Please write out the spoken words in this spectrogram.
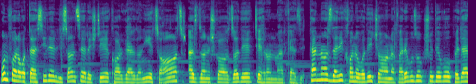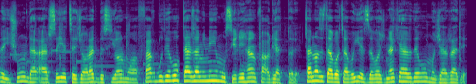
اون فارغ التحصیل لیسانس رشته کارگردانی تئاتر از دانشگاه آزاد تهران مرکزه. تناز در یک خانواده چهار نفره بزرگ شده و پدر ایشون در عرصه تجارت بسیار موفق بوده و در زمینه موسیقی هم فعالیت داره. تناز طباطبایی ازدواج نکرده و مجرده.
